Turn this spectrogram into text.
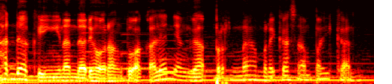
Ada keinginan dari orang tua kalian yang gak pernah mereka sampaikan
